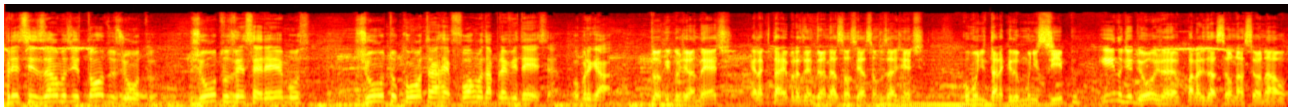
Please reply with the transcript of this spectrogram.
precisamos de todos juntos. Juntos venceremos, junto contra a reforma da Previdência. Obrigado. Estou aqui com a Janete, ela que está representando a Associação dos Agentes Comunitários aqui do município. E no dia de hoje, né, paralisação nacional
